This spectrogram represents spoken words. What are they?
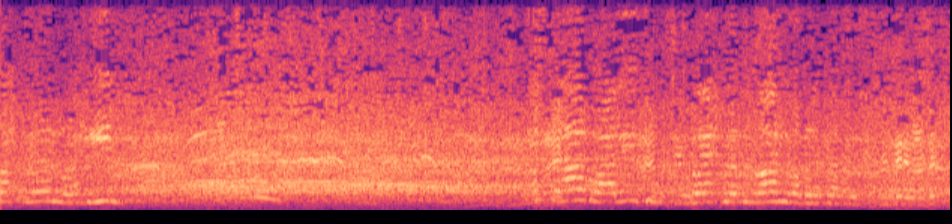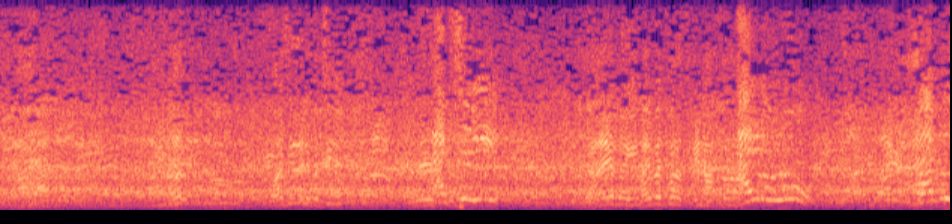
الرحمن الرحيم السلام عليكم ورحمة الله وبركاته Actually, I don't know what to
